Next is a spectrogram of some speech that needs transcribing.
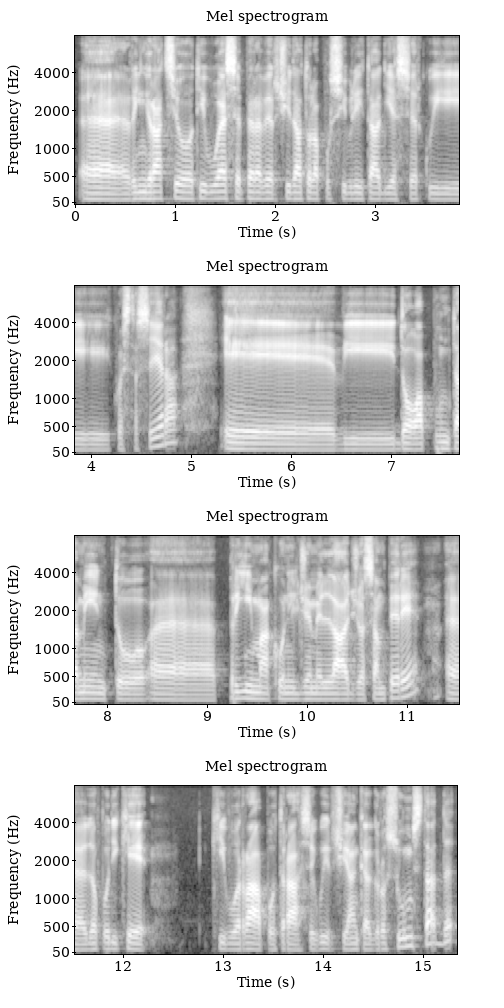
Eh, ringrazio TVS per averci dato la possibilità di essere qui questa sera e vi do appuntamento eh, prima con il gemellaggio a San Perè, eh, dopodiché chi vorrà potrà seguirci anche a Grossumstad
